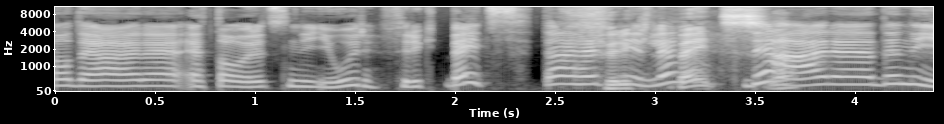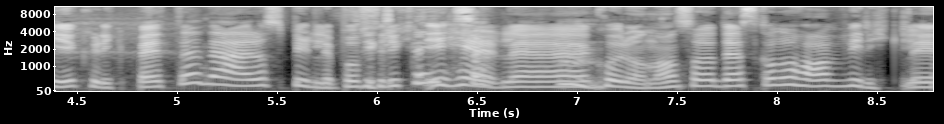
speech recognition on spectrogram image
og det er eh, et av årets nye ord. Fryktbaits. Det er helt nydelig. Det er eh, det nye klikkbeitet. Det er å spille på frykt i hele Mm. koronaen. Så det skal du ha virkelig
